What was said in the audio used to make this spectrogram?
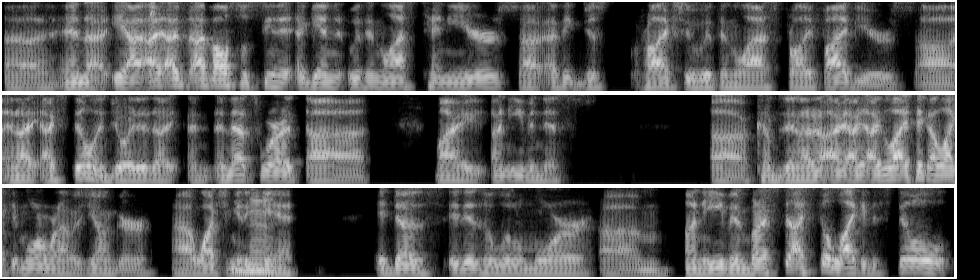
uh, and uh, yeah, I, I've I've also seen it again within the last ten years. I, I think just probably actually within the last probably five years, uh, and I, I still enjoyed it. I and and that's where uh, my unevenness uh, comes in. I, I, I, I think I liked it more when I was younger. Uh, watching it mm-hmm. again, it does, it is a little more um, uneven, but I still, I still like it. It's still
